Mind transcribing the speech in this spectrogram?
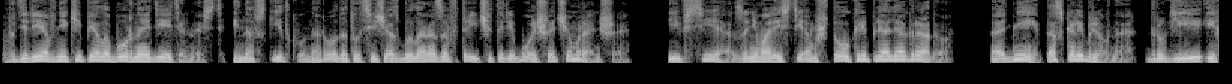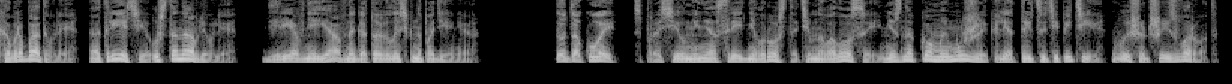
В деревне кипела бурная деятельность, и навскидку народа тут сейчас было раза в три-четыре больше, чем раньше. И все занимались тем, что укрепляли ограду. Одни таскали бревна, другие их обрабатывали, а третьи устанавливали. Деревня явно готовилась к нападению. «Кто такой?» — спросил меня среднего роста темноволосый, незнакомый мужик лет тридцати пяти, вышедший из ворот.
